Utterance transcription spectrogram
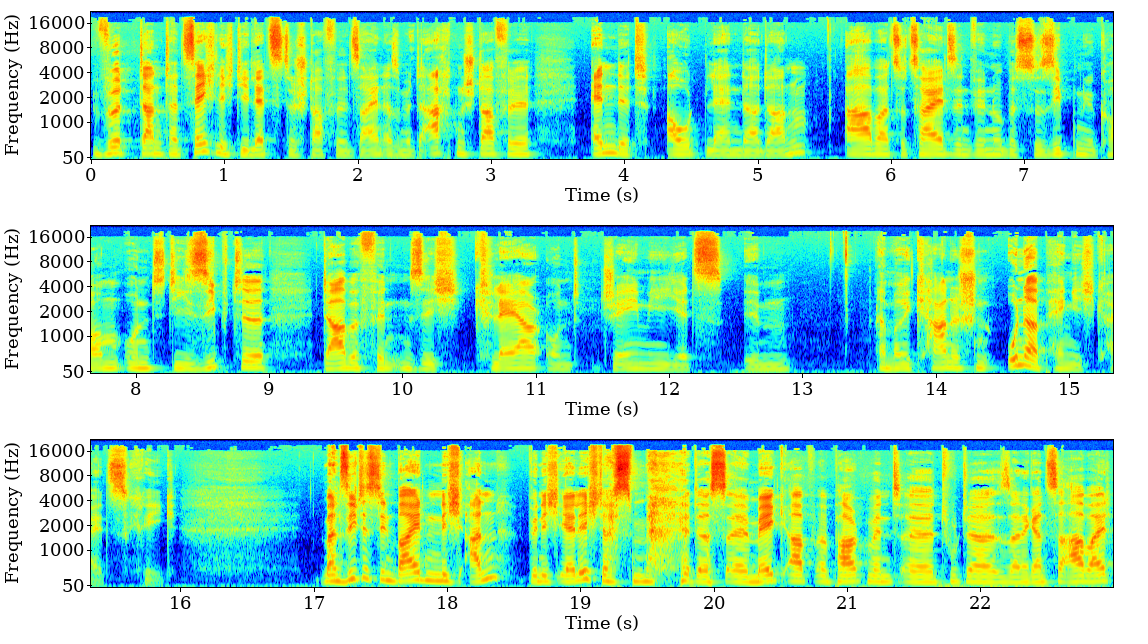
wird dann tatsächlich die letzte Staffel sein. Also mit der achten Staffel endet Outlander dann. Aber zurzeit sind wir nur bis zur siebten gekommen und die siebte, da befinden sich Claire und Jamie jetzt im amerikanischen Unabhängigkeitskrieg. Man sieht es den beiden nicht an, bin ich ehrlich. Das, das äh, Make-up-Apartment äh, tut da seine ganze Arbeit.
